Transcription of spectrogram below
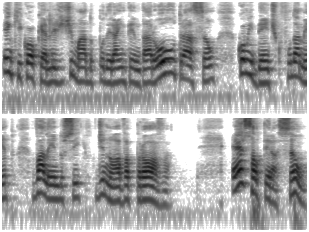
em que qualquer legitimado poderá intentar outra ação com idêntico fundamento, valendo-se de nova prova. Essa alteração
